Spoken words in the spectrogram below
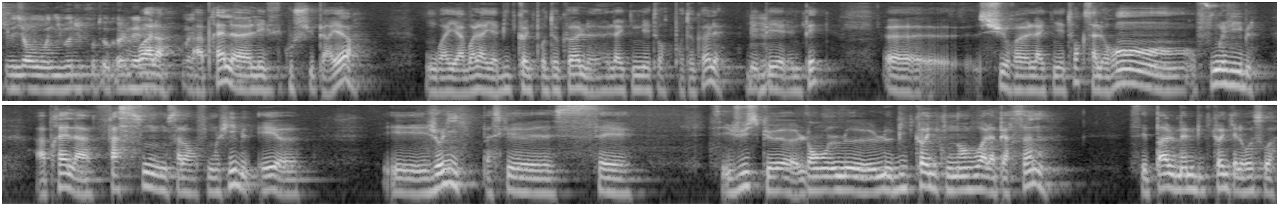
Tu veux dire au niveau du protocole même Voilà. Ouais. Après, les couches supérieures, on voit, il y a, voilà, il y a Bitcoin Protocol, Lightning Network Protocol, BP, LNP. Euh, sur Lightning Network, ça le rend fongible. Après, la façon dont ça le rend fongible est, euh, est jolie, parce que c'est, c'est juste que le, le Bitcoin qu'on envoie à la personne, c'est pas le même Bitcoin qu'elle reçoit.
